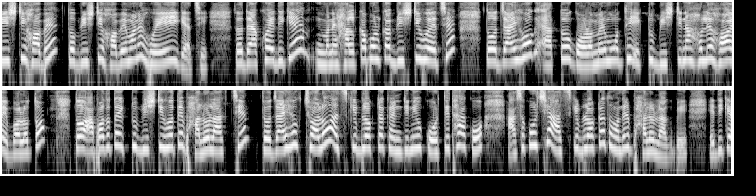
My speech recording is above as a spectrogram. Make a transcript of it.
বৃষ্টি হবে, তো বৃষ্টি হবে মানে হয়েই গেছে। তো দেখো এদিকে মানে হালকা পলকা বৃষ্টি হয়েছে, তো যাই হোক, এত গরমের মধ্যে একটু বৃষ্টি না হলে হয় বলো তো? তো আপাতত একটু বৃষ্টি হতে ভালো লাগছে। তো যাই হোক, চলো আজকে ব্লগটা কন্টিনিউ করতে থাকো। আশা করছি আজকে ব্লগটা তোমাদের ভালো লাগবে। এদিকে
